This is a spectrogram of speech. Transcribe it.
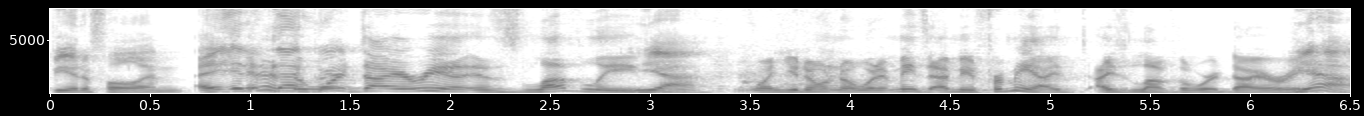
beautiful and it, It is. The great- word diarrhea is lovely. Yeah. When you don't know what it means. I mean, for me, I, I love the word diarrhea. Yeah.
